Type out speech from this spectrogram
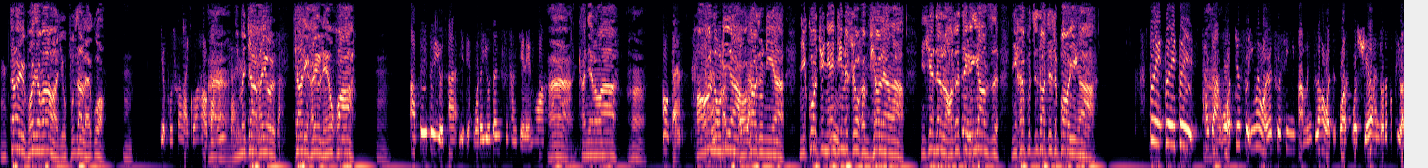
嗯，家有菩萨蛮好，有菩萨来过，嗯，有菩萨来过，好感恩、感哎，恩。你们家还有家里还有莲花，嗯，啊，对对，有啊，也我的油灯时常结莲花。啊，看见了吗？嗯，哦，感恩。好好努力啊！我告诉诉你啊，你过去年轻的时候很漂亮啊，你现在老的这个样子，你还不知道这是报应啊？对对对，台长，我就是因为我认识心灵法门之后，我我我学了很多的东西，我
